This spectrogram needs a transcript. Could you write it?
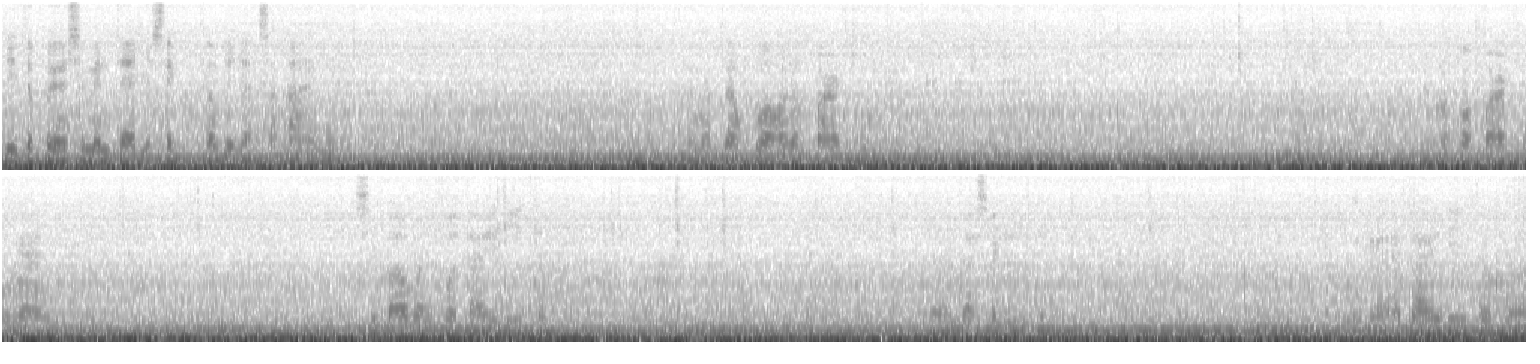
Dito po yung cemetery sa kabila sa kanan. Hanap lang po ako ng parking. Mapaparkingan. Kasi bawal po tayo dito. Ano tayo sa gilid. Kaya tayo dito ma...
